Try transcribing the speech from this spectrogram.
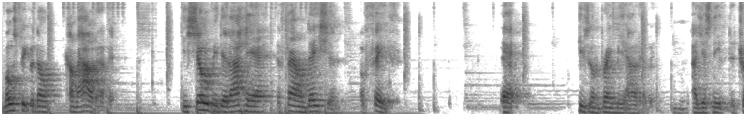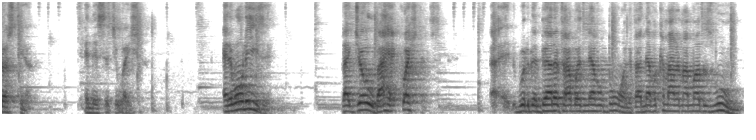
most people don't come out of it. He showed me that I had the foundation of faith that He was going to bring me out of it. Mhm. I just needed to trust Him in this situation. And it won't easy. Like Job, I had questions. Uh, It would have been better if I was never born, if I never come out of my mother's womb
